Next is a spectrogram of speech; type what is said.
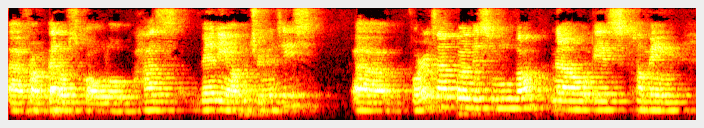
uh, from peruskoulu has many opportunities. Uh, for example, this LUVA now is coming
